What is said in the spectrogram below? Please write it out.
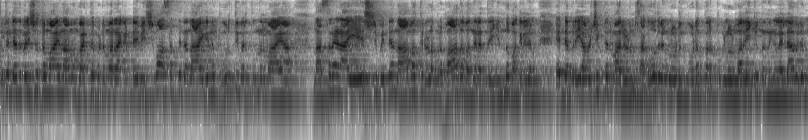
ദൈവത്തിന്റെ പരിശുദ്ധമായ നാമം വാഴ്ത്തപ്പെടുമാറാകട്ടെ. വിശ്വാസത്തിന്റെ നായകനും പൂർത്തി വരുത്തുന്നതിനുമായ നസ്രനായ യേശുവിന്റെ നാമത്തിലുള്ള പ്രഭാത വന്ദനത്തെ ഇന്ന് പകലിലും എന്റെ പ്രിയ അഭിഷിക്തന്മാരോടും സഹോദരങ്ങളോടും കൂടപ്പറപ്പുകളോടും അറിയിക്കുന്ന നിങ്ങൾ എല്ലാവരും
